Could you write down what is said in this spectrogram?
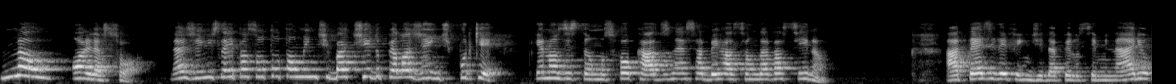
Não, olha só. A gente isso aí passou totalmente batido pela gente. Por quê? Porque nós estamos focados nessa aberração da vacina. A tese defendida pelo seminário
